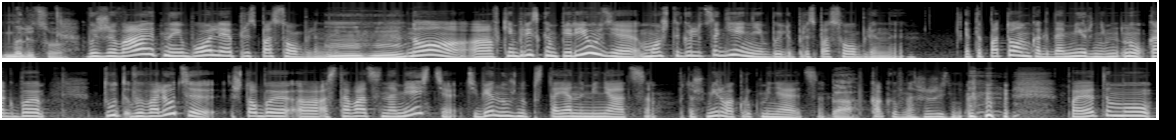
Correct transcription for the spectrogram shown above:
на лицо. Выживает наиболее приспособленный. Но а, в кембрийском периоде, может, и галлюцигении были приспособлены. Это потом, когда мир... Не, ну, как бы тут в эволюции, чтобы э, оставаться на месте, тебе нужно постоянно меняться, потому что мир вокруг меняется, Да. как и в нашей жизни. Поэтому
